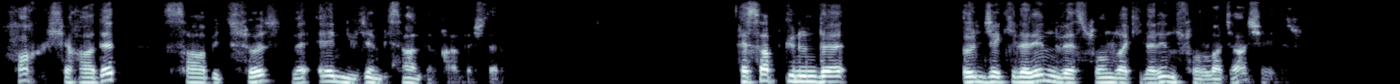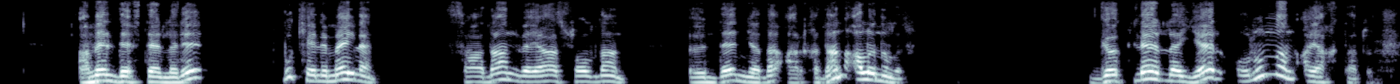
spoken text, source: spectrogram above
hak, şehadet, sabit söz ve en yüce misaldir kardeşlerim. Hesap gününde öncekilerin ve sonrakilerin sorulacağı şeydir. Amel defterleri bu kelimeyle sağdan veya soldan önden ya da arkadan alınılır. Göklerle yer onunla ayakta durur.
